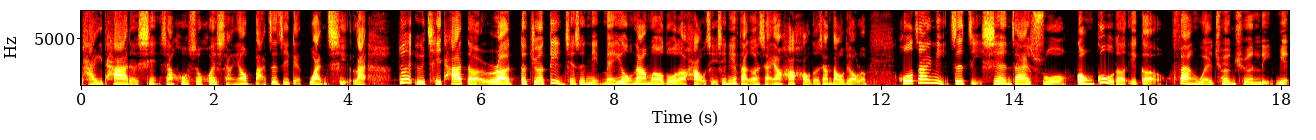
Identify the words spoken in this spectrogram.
排他的现象，或是会想要把自己给关起来。对于其他的人的决定，其实你没有那么多的好奇心，你反而想要好好的像倒掉了，活在你自己现在所巩固的一个范围圈圈里面，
